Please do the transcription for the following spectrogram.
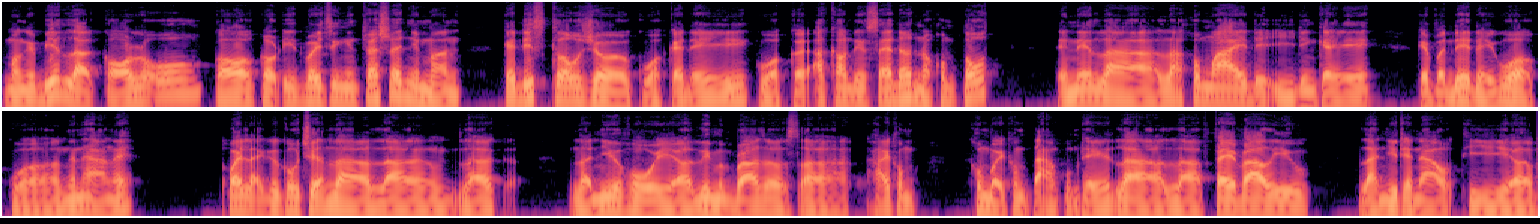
mọi người biết là có lỗ có có raising interest rate nhưng mà cái disclosure của cái đấy của cái accounting standard nó không tốt. Thế nên là là không ai để ý đến cái cái vấn đề đấy của của ngân hàng ấy. Quay lại cái câu chuyện là là là là như hồi uh, Lehman Brothers uh, 200708 cũng thế là là fair value là như thế nào thì uh,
